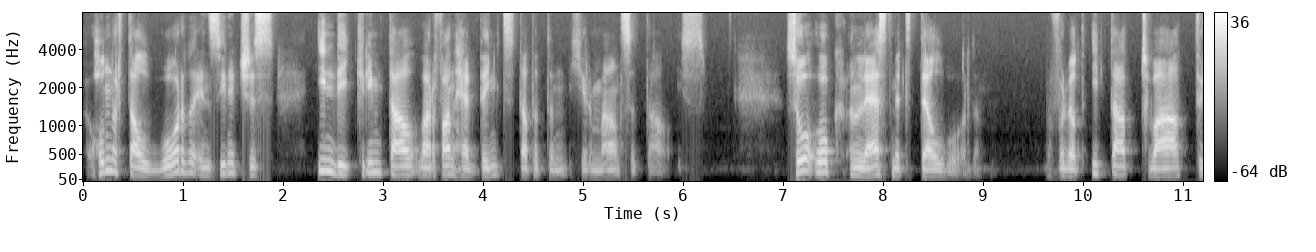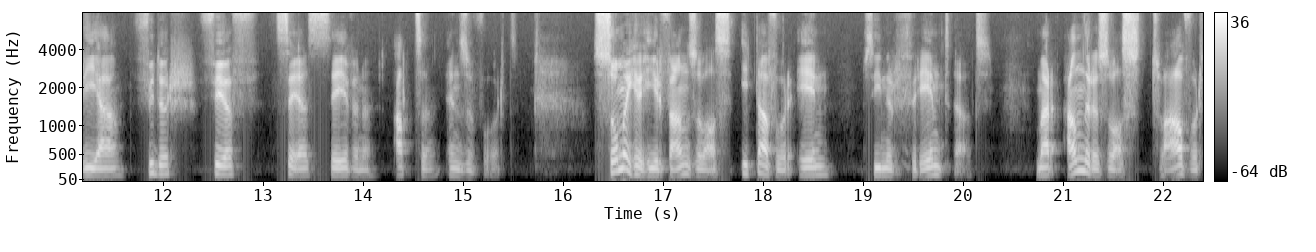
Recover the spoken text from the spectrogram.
honderdtal woorden en zinnetjes in die Krimtaal waarvan hij denkt dat het een Germaanse taal is. Zo ook een lijst met telwoorden. Bijvoorbeeld ita, twa, tria, fuder, feuf, seas, zevene, atte enzovoort. Sommige hiervan, zoals ita voor één, zien er vreemd uit. Maar andere, zoals 12 voor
